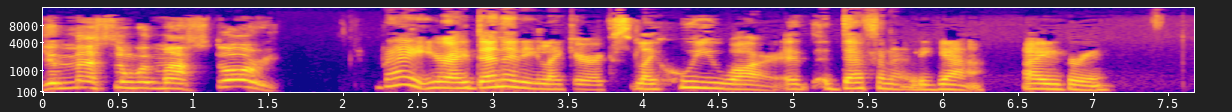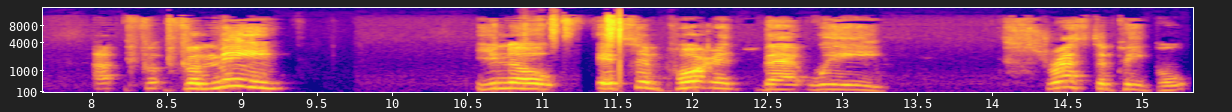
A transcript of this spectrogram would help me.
you're messing with my story right your identity like your like who you are it, definitely yeah i agree uh, for, for me you know it's important that we stress to people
